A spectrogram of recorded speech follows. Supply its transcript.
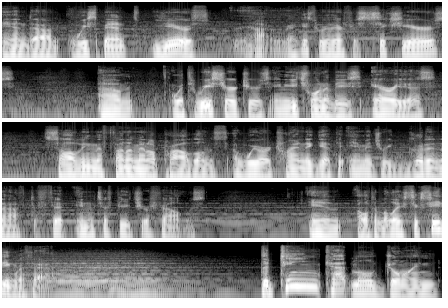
And um, we spent years, uh, I guess we were there for six years, um, with researchers in each one of these areas solving the fundamental problems of we were trying to get the imagery good enough to fit into feature films and ultimately succeeding with that. The team Catmull joined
